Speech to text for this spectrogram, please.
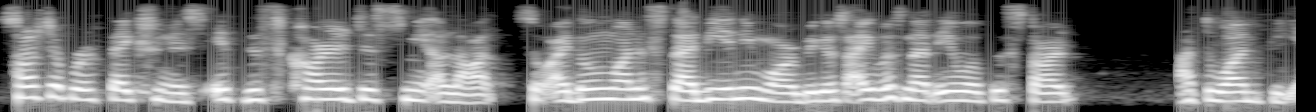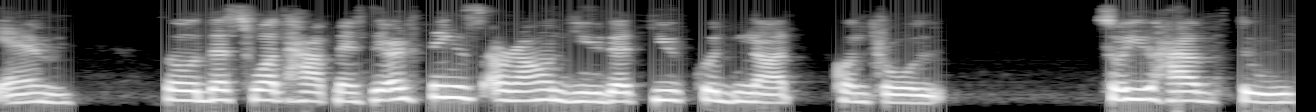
such a perfectionist, it discourages me a lot. So I don't want to study anymore because I was not able to start at 1 p.m. So that's what happens. There are things around you that you could not control. So you have to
